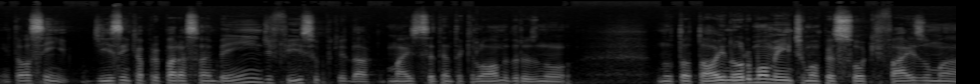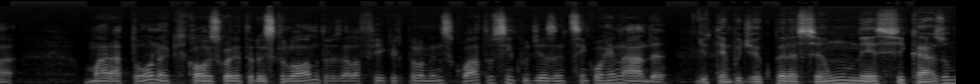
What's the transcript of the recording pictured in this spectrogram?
Então assim, dizem que a preparação é bem difícil porque dá mais de 70 km no no total e normalmente uma pessoa que faz uma maratona, que corre os 42 quilômetros, ela fica de pelo menos 4 5 dias antes sem correr nada. E o tempo de recuperação, nesse caso,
